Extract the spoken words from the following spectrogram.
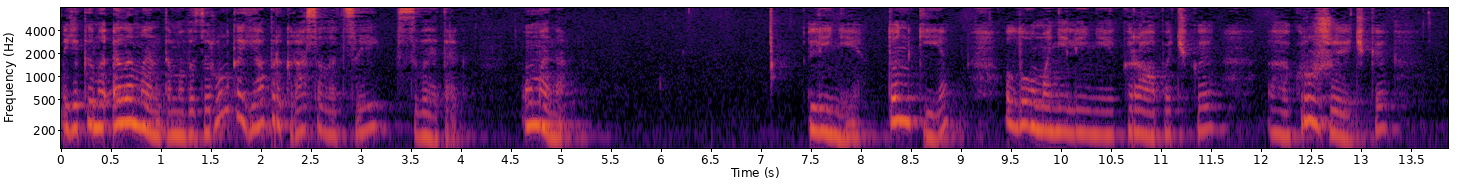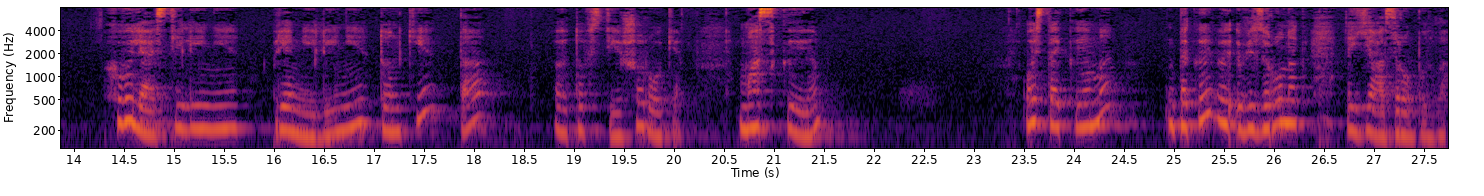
якими елементами візерунка я прикрасила цей светрик? У мене лінії тонкі, ломані лінії, крапочки, е, кружечки, хвилясті лінії, прямі лінії, тонкі та е, товсті, широкі. Маски. Ось такими Такий візерунок я зробила.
